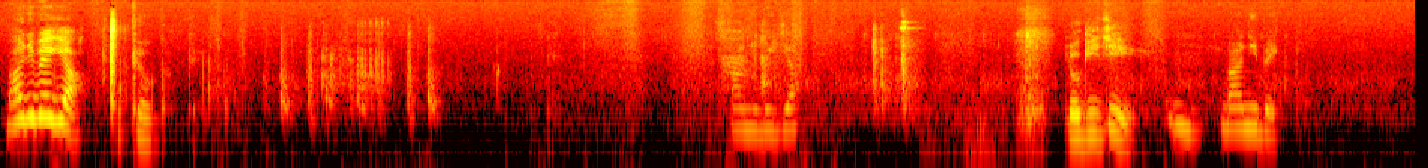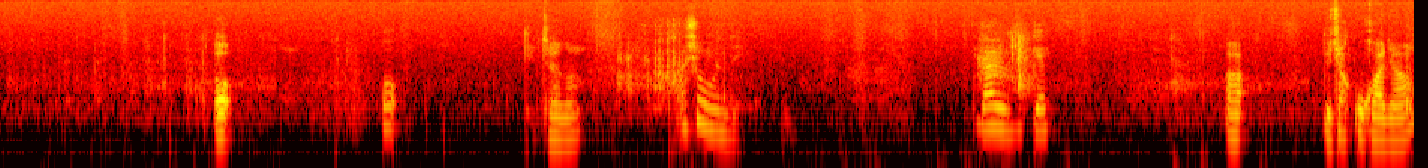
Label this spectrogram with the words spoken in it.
만 200이야. 오케이, 오케이, 오케이. 만 200이야. 여기지? 응, 만 200. 괜찮아. 다시 오면 돼. 기다려줄게. 왜 자꾸 가냐?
